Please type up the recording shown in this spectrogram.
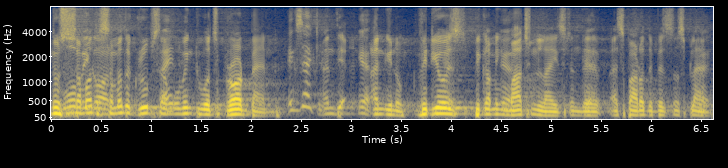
no, some of, the, some of the groups are moving towards broadband. Exactly. And, the, Yeah. and you know, video is becoming Yeah. marginalized in the, Yeah. as part of the business plan. Right.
